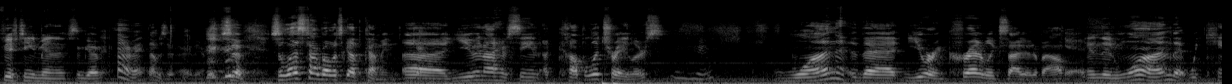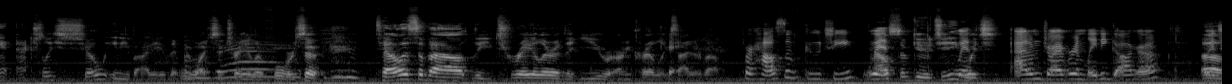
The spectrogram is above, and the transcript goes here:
fifteen minutes and go, all right, that was it right there. so, so let's talk about what's upcoming. Uh, you and I have seen a couple of trailers. One that you are incredibly excited about, Yes. and then one that we can't actually show anybody that we watched the trailer for. So, tell us about the trailer that you are incredibly Okay. excited about. For House of Gucci with House of Gucci, with which Adam Driver and Lady Gaga, which um,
